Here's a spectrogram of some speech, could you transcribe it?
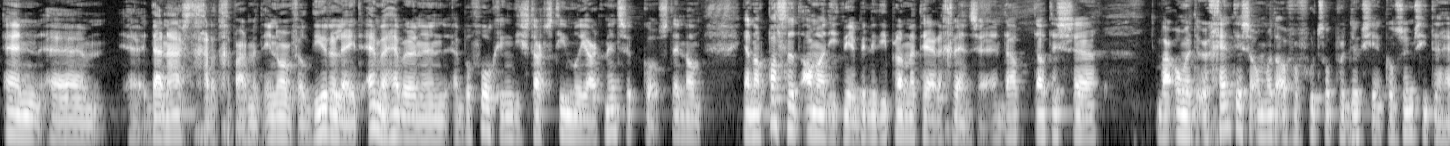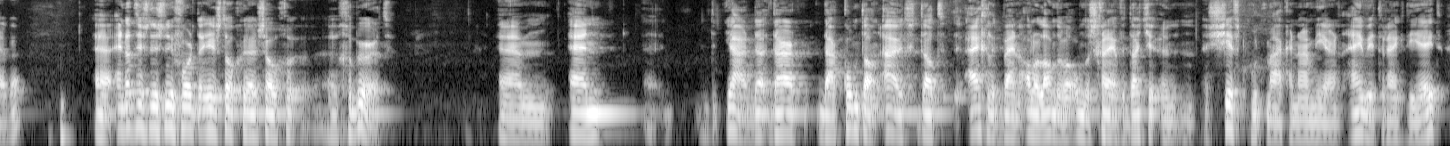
En ehm, daarnaast gaat het gepaard met enorm veel dierenleed. En we hebben een, een, bevolking die straks 10 miljard mensen kost. En dan, ja, dan past het allemaal niet meer binnen die planetaire grenzen. En dat, dat is waarom het urgent is om het over voedselproductie en consumptie te hebben. en dat is dus nu voor het eerst ook zo ge gebeurd. Um, en ja, da daar, daar komt dan uit dat eigenlijk bijna alle landen wel onderschrijven dat je een, shift moet maken naar meer een eiwitrijk dieet.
